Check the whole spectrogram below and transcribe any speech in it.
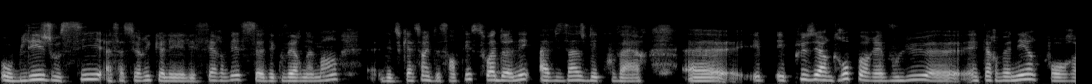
oblige aussi à s'assurer que les, services des gouvernements d'éducation et de santé soient donnés à visage découvert. Et, plusieurs groupes auraient voulu intervenir pour,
